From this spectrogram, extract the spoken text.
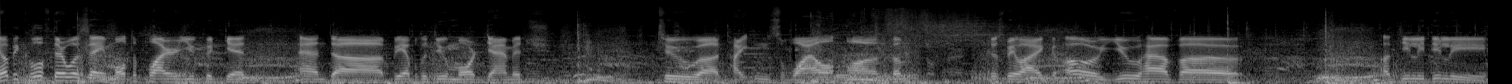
Know, it'd be cool if there was a multiplier you could get and uh, be able to do more damage to uh, Titans while on them. Just be like, oh, you have uh, a dilly dilly.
